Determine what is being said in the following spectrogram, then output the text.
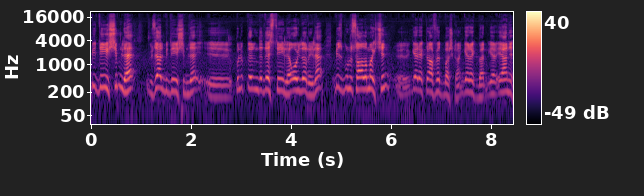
bir değişimle, güzel bir değişimle, e, kulüplerin de desteğiyle, oylarıyla biz bunu sağlamak için e, gerek Rafet Başkan, gerek ben, ger- yani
